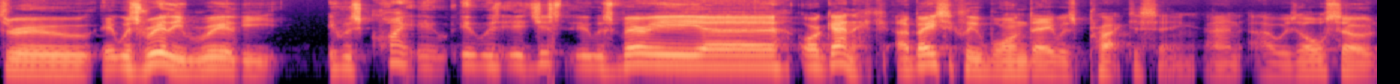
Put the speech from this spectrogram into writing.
through it was really really it was quite it, it was it just it was very uh, organic i basically one day was practicing and i was also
